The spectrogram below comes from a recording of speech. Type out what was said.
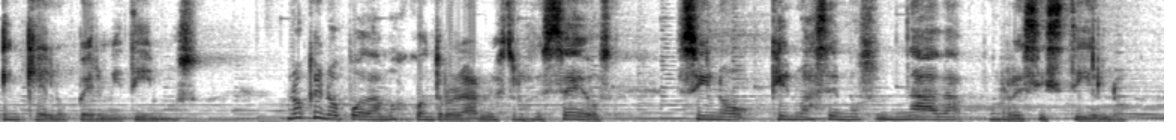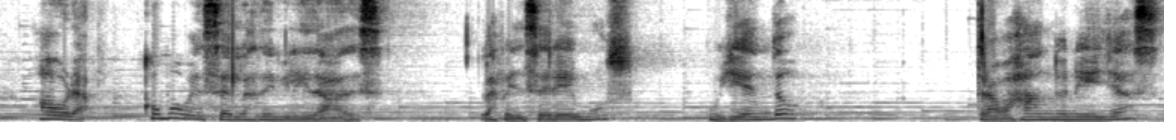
en que lo permitimos. No que no podamos controlar nuestros deseos, sino que no hacemos nada por resistirlo. Ahora, ¿cómo vencer las debilidades? Las venceremos huyendo, trabajando en ellas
